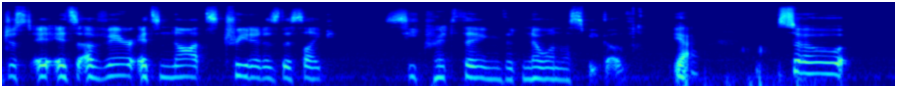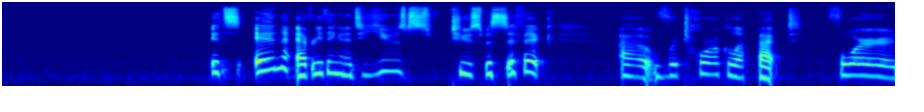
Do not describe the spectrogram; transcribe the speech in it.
just it, it's a very it's not treated as this like secret thing that no one must speak of Yeah. So it's in everything and it's used to specific uh, rhetorical effect for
